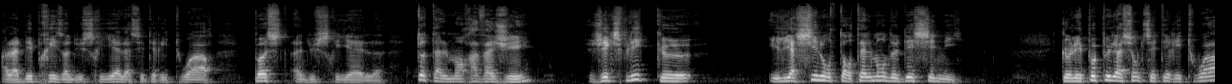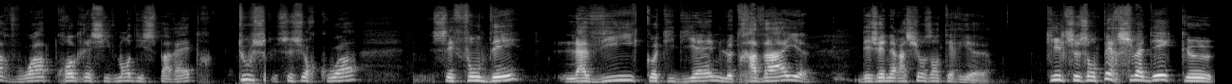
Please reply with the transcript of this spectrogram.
à la déprise industrielle, à ces territoires post-industriels totalement ravagés, j'explique que il y a si longtemps, tellement de décennies, que les populations de ces territoires voient progressivement disparaître tout ce sur quoi s'est fondée la vie quotidienne, le travail des générations antérieures, qu'ils se sont persuadés que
